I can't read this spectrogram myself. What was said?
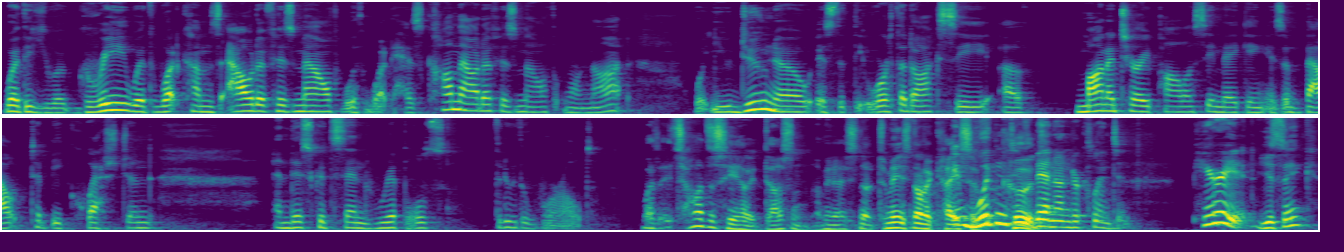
whether you agree with what comes out of his mouth, with what has come out of his mouth or not, what you do know is that the orthodoxy of monetary policy making is about to be questioned, and this could send ripples through the world. Well, it's hard to see how it doesn't. I mean, it's not, to me, it's not a case it of wouldn't could. have been under Clinton. Period. You think?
